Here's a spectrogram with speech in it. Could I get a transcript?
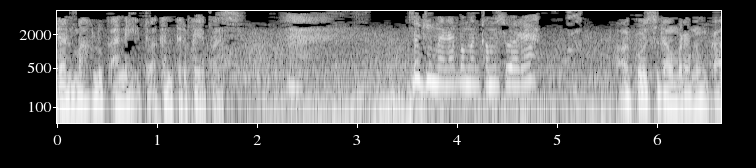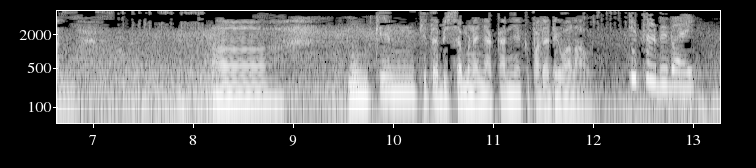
dan makhluk aneh itu akan terbebas. Bagaimana paman kamu suara? Aku sedang merenungkannya. Uh, mungkin kita bisa menanyakannya kepada Dewa Laut. Itu lebih baik.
